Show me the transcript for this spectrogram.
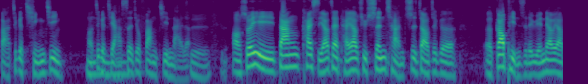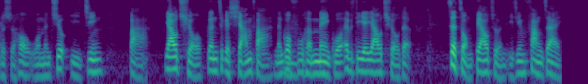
把这个情境啊，这个假设就放进来了。是，好，所以当开始要在台药去生产制造这个呃高品质的原料药的时候，我们就已经把要求跟这个想法能够符合美国 FDA 要求的这种标准，已经放在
